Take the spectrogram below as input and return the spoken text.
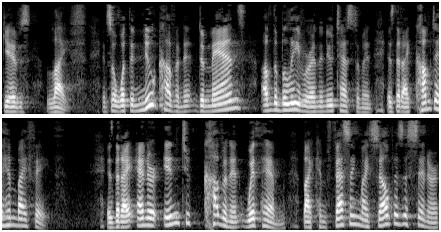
gives life. And so, what the new covenant demands of the believer in the New Testament is that I come to him by faith, is that I enter into covenant with him by confessing myself as a sinner,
